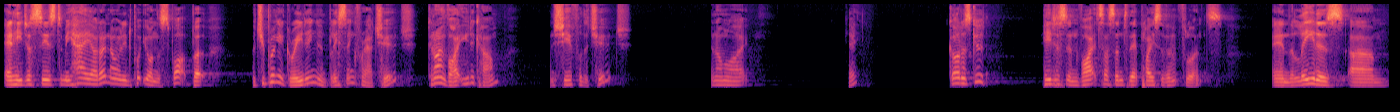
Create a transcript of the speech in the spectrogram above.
and he just says to me, hey, I don't know I need to put you on the spot, but would you bring a greeting and blessing for our church? Can I invite you to come and share for the church? And I'm like, okay. God is good. He just invites us into that place of influence. And the leaders, um,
